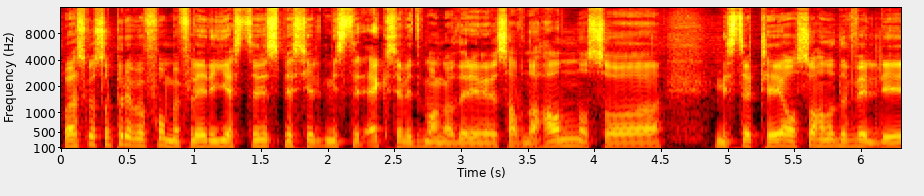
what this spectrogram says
Og jeg skal også prøve å få med flere gjester, spesielt Mr. X. Jeg vet mange av dere savner han. Og så Mr. T også. Han hadde veldig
